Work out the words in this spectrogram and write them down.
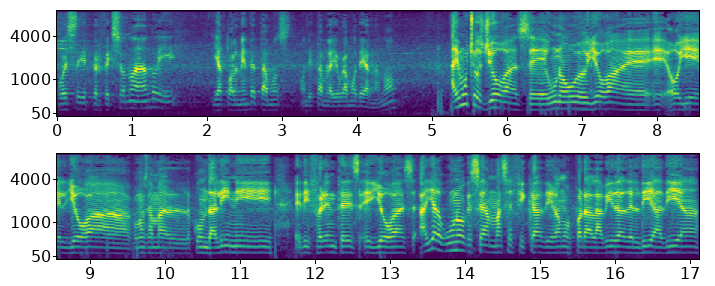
fue sí perfeccionando y, y actualmente estamos donde estamos la yoga moderna, ¿no? Hay muchos yogas, eh, uno yoga, eh, eh, oye el yoga, ¿cómo se llama? El kundalini, diferentes yogas. ¿Hay alguno que sea más eficaz, digamos, para la vida del día a día,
